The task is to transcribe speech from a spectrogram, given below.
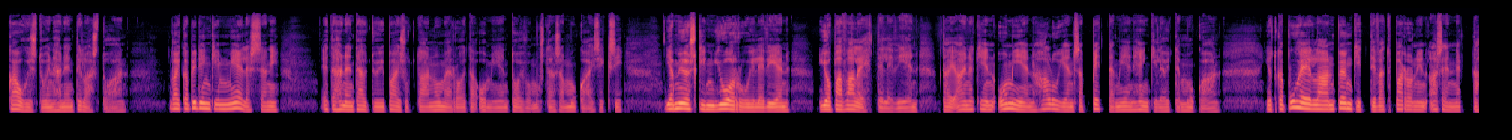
Kauhistuin hänen tilastoaan, vaikka pidinkin mielessäni, että hänen täytyi paisuttaa numeroita omien toivomustensa mukaisiksi, ja myöskin juoruilevien, jopa valehtelevien tai ainakin omien halujensa pettämien henkilöiden mukaan, jotka puheillaan pönkittivät paronin asennetta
